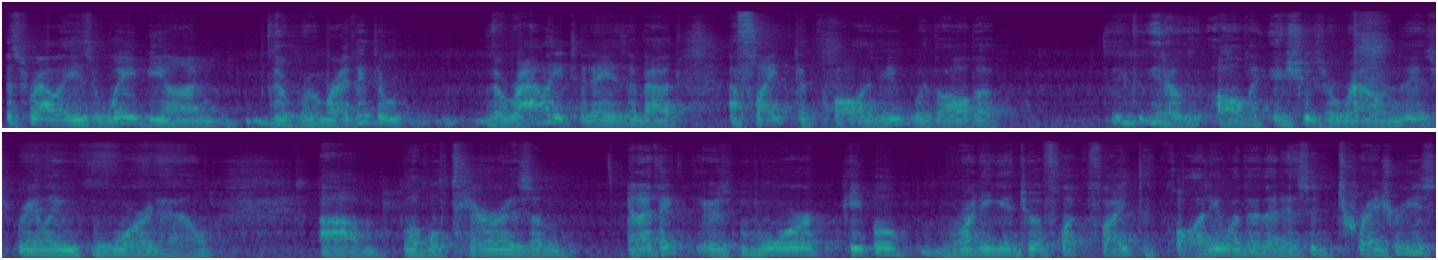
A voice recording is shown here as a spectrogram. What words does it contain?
this rally is way beyond the rumor. I think the the rally today is about a flight to quality with all the you know all the issues around the Israeli war now um, global terrorism. And I think there's more people running into a flight to quality, whether that is in treasuries,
